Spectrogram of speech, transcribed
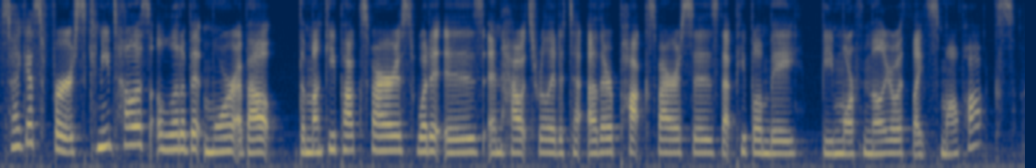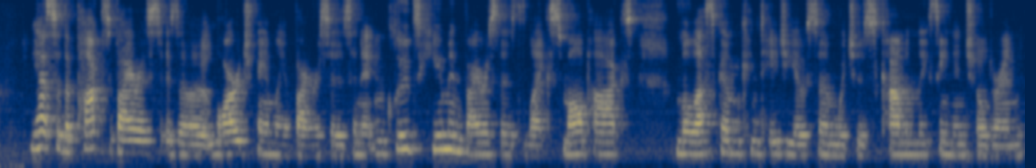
So, I guess first, can you tell us a little bit more about the monkeypox virus, what it is, and how it's related to other pox viruses that people may be more familiar with, like smallpox? Yeah, so the pox virus is a large family of viruses, and it includes human viruses like smallpox, molluscum contagiosum, which is commonly seen in children,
